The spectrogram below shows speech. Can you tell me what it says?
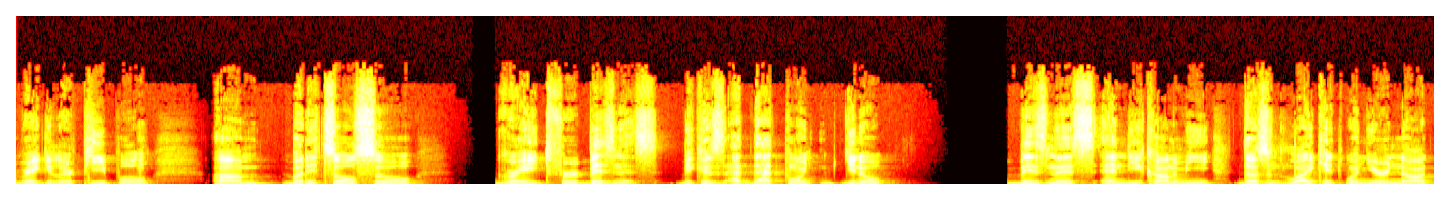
regular people. Um, but it's also great for business because at that point, you know, business and the economy doesn't like it when you're not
